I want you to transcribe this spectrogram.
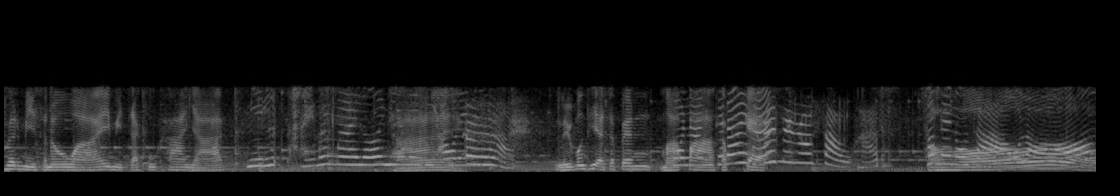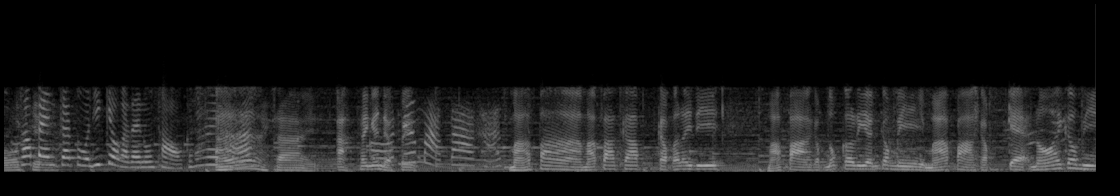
เพื่อนๆมีสโนไวท์มีแจ็คผู้ฆ่ายักษ์ มีอะไรมากมายเลยมีอะไรที่เอาเลยอะหรือบางทีอาจจะเป็นหมาป่ากับแกะเรื่องไดโนเสาร์ครับชอบไดโนเสาร์เหรอโอเคถ้าเป็นการ์ตูนที่เกี่ยวกับไดโนเสาร์ก็ได้อ่าค่ะใช่ อะถ้างั้นเดี๋ยวไปเรื่องหมาป่าครับหมาป่าหมาป่ากับกับอะไรดี หมาป่ากับนกกระเรียนก็มี หมาป่ากับแกะน้อยก็มี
